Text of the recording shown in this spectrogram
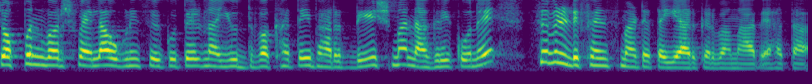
ચોપન વર્ષ પહેલા ઓગણીસો એકોતેરના યુદ્ધ વખતે ભારત દેશમાં નાગરિકોને સિવિલ ડિફેન્સ માટે તૈયાર કરવામાં આવ્યા હતા.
